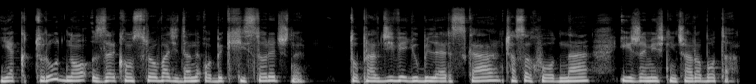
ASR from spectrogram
jak trudno zrekonstruować dany obiekt historyczny. To prawdziwie jubilerska, czasochłodna i rzemieślnicza robota.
